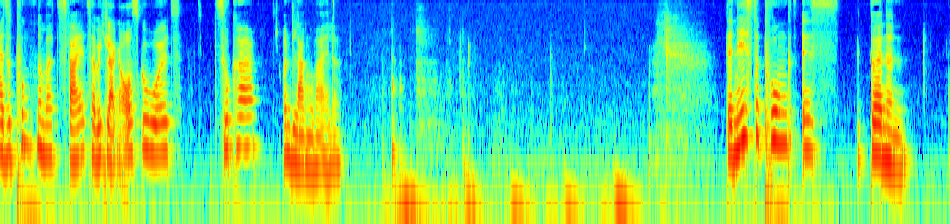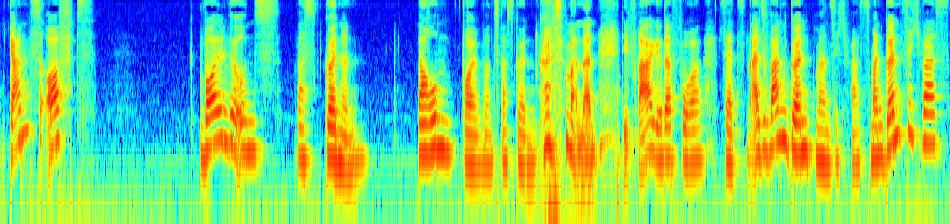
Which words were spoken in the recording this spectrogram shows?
Also Punkt Nummer zwei, jetzt habe ich lang ausgeholt, Zucker und Langeweile. Der nächste Punkt ist gönnen. Ganz oft wollen wir uns was gönnen. Warum wollen wir uns was gönnen? Könnte man dann die Frage davor setzen. Also wann gönnt man sich was? Man gönnt sich was,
